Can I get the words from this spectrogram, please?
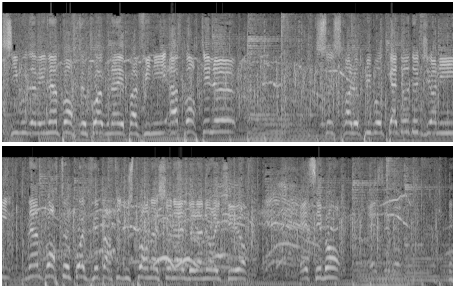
Si vous avez n'importe quoi vous n'avez pas fini, apportez-le. Ce sera le plus beau cadeau de Johnny. N'importe quoi qui fait partie du sport national de la nourriture. Et c'est bon. Et c'est bon.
